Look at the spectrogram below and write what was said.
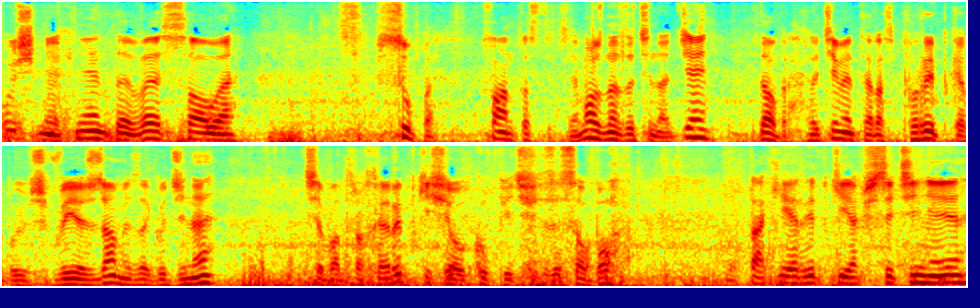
uśmiechnięte, wesołe. Super, fantastycznie. Można zaczynać dzień Dobra, lecimy teraz po rybkę, bo już wyjeżdżamy za godzinę. Trzeba trochę rybki się okupić ze sobą. Bo takie rybki jak w Szczecinie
